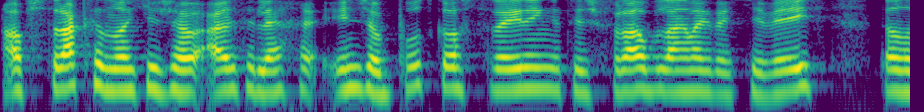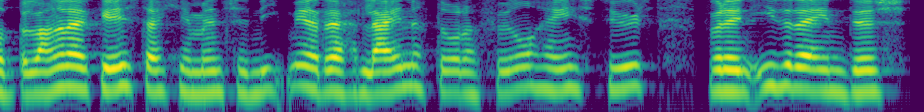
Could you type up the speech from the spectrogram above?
abstract om dat je zo uit te leggen in zo'n podcasttraining. Het is vooral belangrijk dat je weet dat het belangrijk is dat je mensen niet meer rechtlijnig door een funnel heen stuurt, waarin iedereen dus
